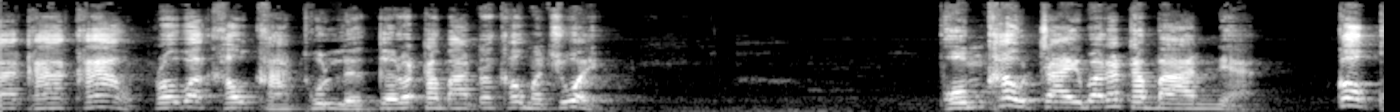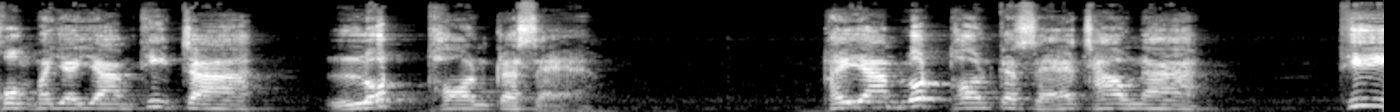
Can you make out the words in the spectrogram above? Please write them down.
ราคาข้าว เพราะว่าเขาขาดทุนเหลือเกินรัฐบาลต้องเข้ามาช่วย ผมเข้าใจว่ารัฐบาลเนี่ยก็คงพยายามที่จะลดทอนกระแส พยายามลดทอนกระแสชาวนา ที่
